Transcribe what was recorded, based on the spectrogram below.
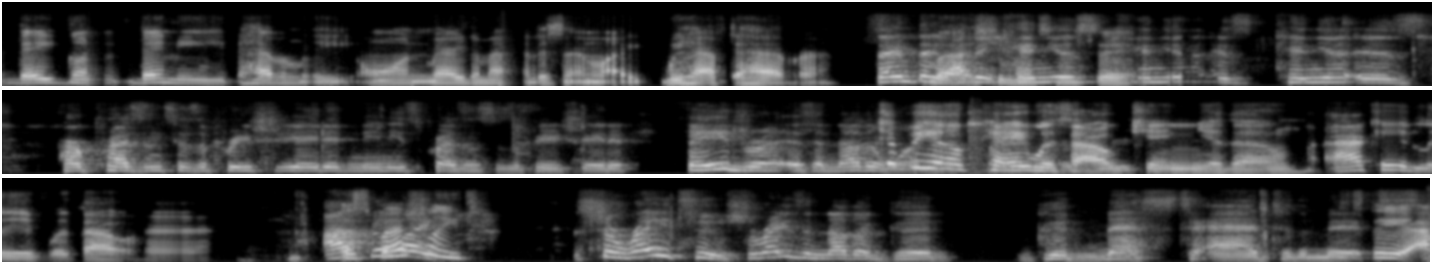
they gonna they need heavenly on Married to Medicine. Like, we have to have her. Same thing. But I think she makes Kenya's. Kenya is Kenya is her presence is appreciated. Nene's presence is appreciated. Phaedra is another could one. be okay without. Kenya though. I could live without her. I feel like Especially, Sheree too. Sheree's another good good mess to add to the mix. see, I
